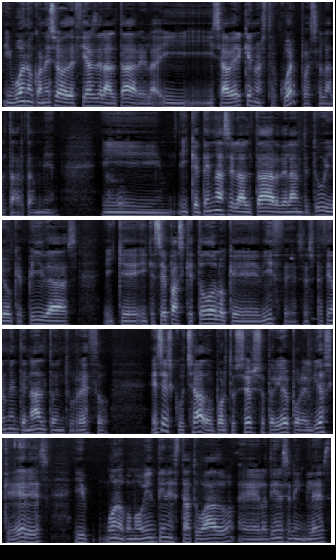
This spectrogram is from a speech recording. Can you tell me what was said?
y bueno, con eso decías del altar y, saber que nuestro cuerpo es el altar también. Y, y, que tengas el altar delante tuyo, que pidas y que, y que sepas que todo lo que dices, especialmente en alto en tu rezo, es escuchado por tu ser superior, por el Dios que eres. Y bueno, como bien tienes tatuado, eh, lo tienes en inglés,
